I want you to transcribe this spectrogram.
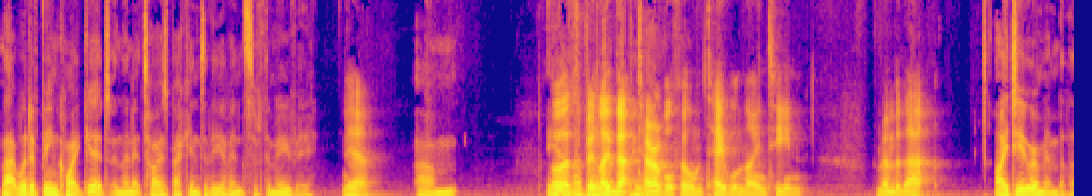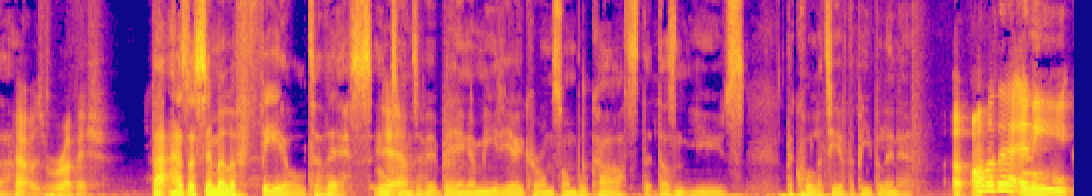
That would have been quite good and then it ties back into the events of the movie Yeah. um well, that's a bit like that terrible film Table 19. Remember that? i do remember that That was rubbish. that has a similar feel to this in Yeah. terms of it being a mediocre ensemble cast that doesn't use the quality of the people in it. Uh, are there any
